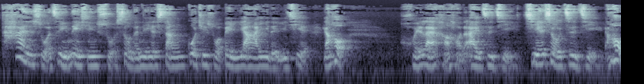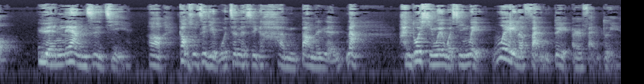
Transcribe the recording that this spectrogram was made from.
探索自己内心所受的那些伤，过去所被压抑的一切，然后回来好好的爱自己，接受自己，然后原谅自己啊，告诉自己我真的是一个很棒的人。那很多行为我是因为为了反对而反对，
